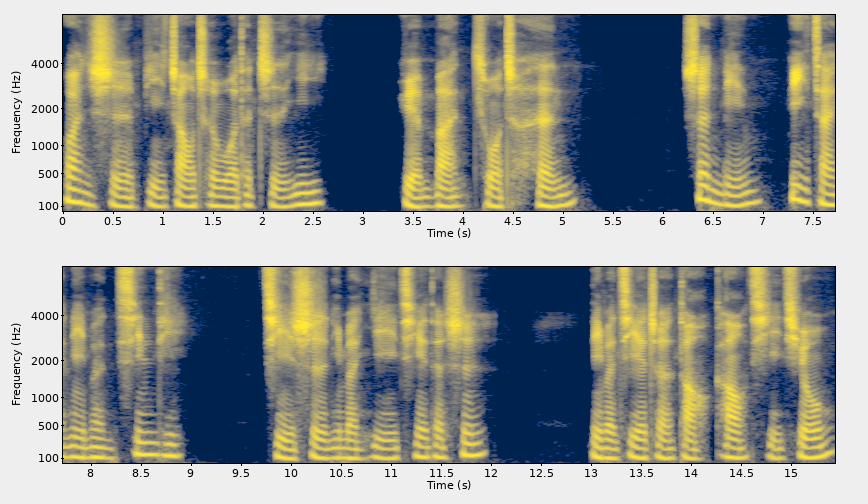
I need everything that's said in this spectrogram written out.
万事必照着我的旨意圆满做成。圣灵必在你们心里启示你们一切的事。你们借着祷告祈求。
